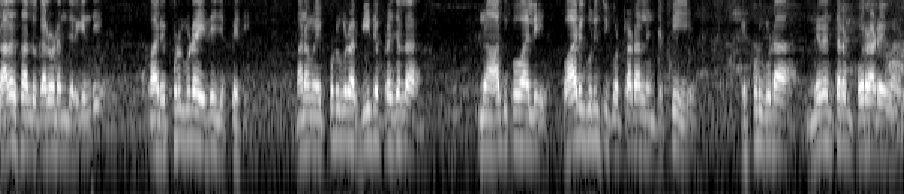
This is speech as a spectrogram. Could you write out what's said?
చాలాసార్లు కలవడం జరిగింది. వారు ఎప్పుడు కూడా ఇదే చెప్పేది. మనం ఎప్పుడు కూడా బీద ప్రజలను ఆదుకోవాలి వారి గురించి కొట్లాడాలని చెప్పి ఎప్పుడు కూడా నిరంతరం పోరాడేవారు.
